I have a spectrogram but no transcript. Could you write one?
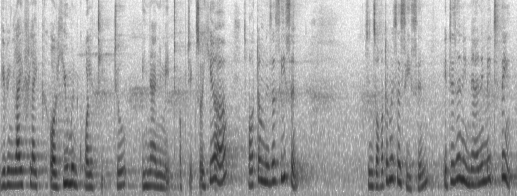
Giving life like or human quality to inanimate objects. So here autumn is a season. Since autumn is a season, it is an inanimate thing.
